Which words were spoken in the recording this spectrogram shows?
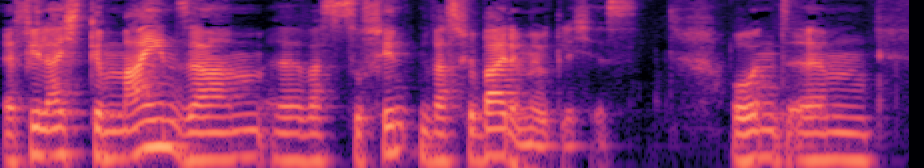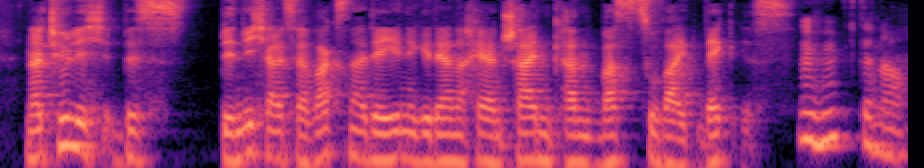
äh, vielleicht gemeinsam äh, was zu finden, was für beide möglich ist. Und ähm, natürlich bis, bin ich als Erwachsener derjenige, der nachher entscheiden kann, was zu weit weg ist. Mhm, genau.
